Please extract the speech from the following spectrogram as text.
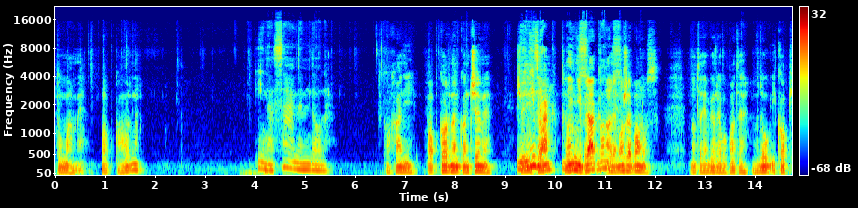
Tu mamy popcorn. I na samym dole. Kochani, popcornem kończymy. Czyli Linii co? brak. Bonus, Linii brak, bonus. ale może bonus. No to ja biorę łopatę w dół i kopię.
